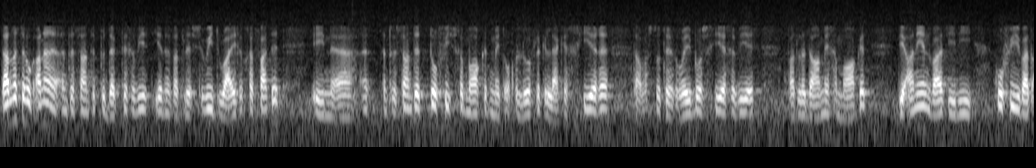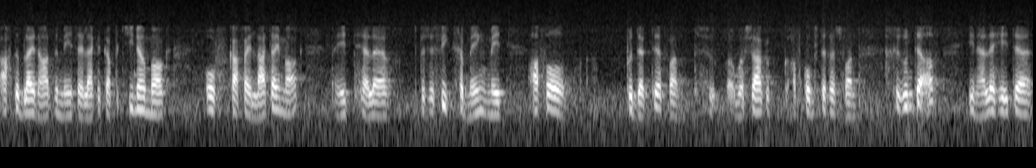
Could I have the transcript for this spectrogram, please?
Dan was daar ook ander interessante produkte gewees, een wat hulle sweet wave gevat het en uh interessante toffies gemaak het met ongelooflike lekker geure. Daar was tot 'n rooibos geur gewees wat hulle daarmee gemaak het. Die ander een was hierdie koffie wat agterbly nadat mense 'n lekker cappuccino maak of koffie latte maak. Het hulle spesifiek gemeng met afvalprodukte van oorsake afkomstig is van groente af en hulle het 'n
